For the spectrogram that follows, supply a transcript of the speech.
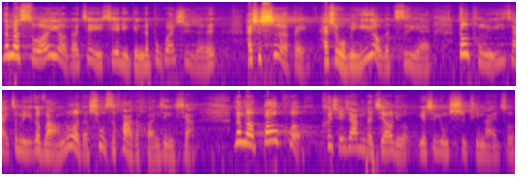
那么所有的这一些里边的不管是人还是设备还是我们已有的资源，都统一在这么一个网络的数字化的环境下。那么包括科学家们的交流也是用视频来做，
